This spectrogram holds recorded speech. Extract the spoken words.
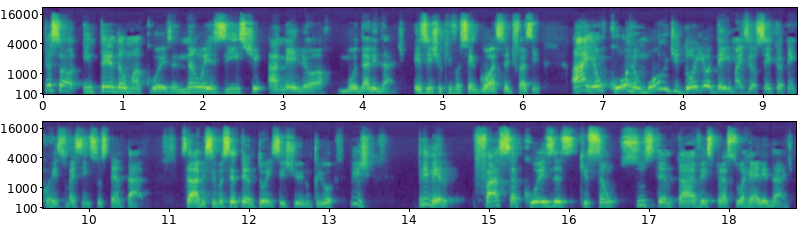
Pessoal, entenda uma coisa. Não existe a melhor modalidade. Existe o que você gosta de fazer. Ah, eu corro, eu morro de dor e odeio, mas eu sei que eu tenho que correr, isso vai ser insustentável. Sabe? Se você tentou, insistiu e não criou, bicho, primeiro, faça coisas que são sustentáveis para a sua realidade.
